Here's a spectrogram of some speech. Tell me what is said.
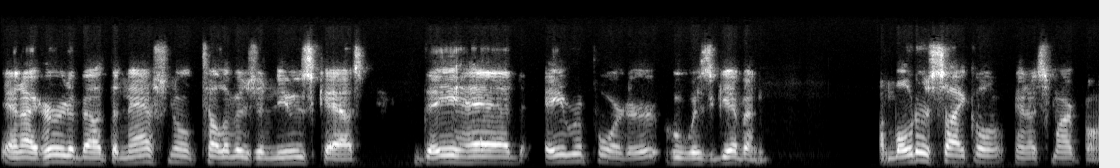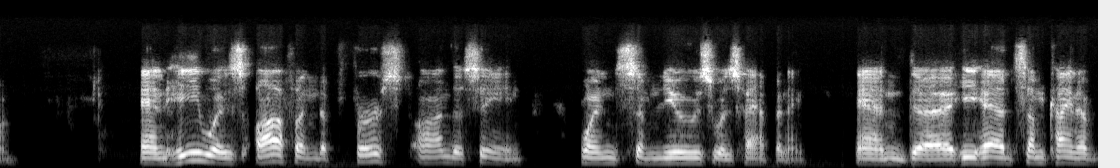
and I heard about the national television newscast. They had a reporter who was given a motorcycle and a smartphone. And he was often the first on the scene when some news was happening. And uh, he had some kind of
